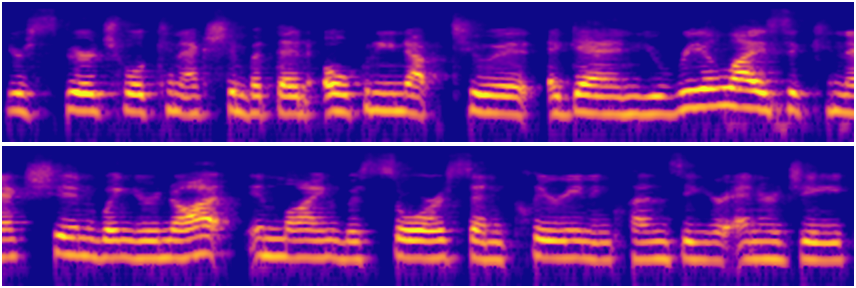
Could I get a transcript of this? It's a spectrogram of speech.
your spiritual connection but then opening up to it again. You realize the connection when you're not in line with source and clearing and cleansing your energy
